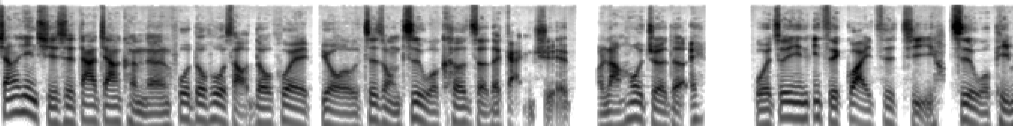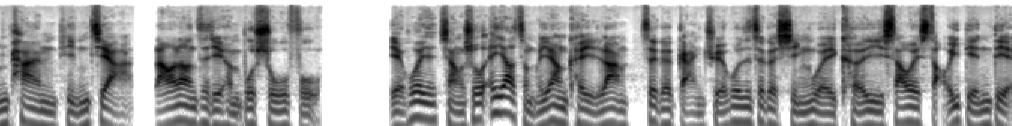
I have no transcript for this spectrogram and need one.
相信其实大家可能或多或少都会有这种自我苛责的感觉，然后觉得，哎，我最近一直怪自己，自我评判、评价，然后让自己很不舒服，也会想说，哎，要怎么样可以让这个感觉或者这个行为可以稍微少一点点？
